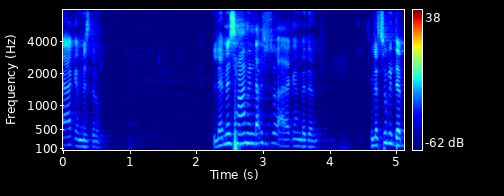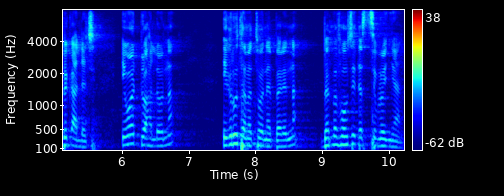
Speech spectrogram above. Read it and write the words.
አያውቅም ምስጢሩ። ለምን ሳም እንዳለች እሱ አያውቅም በደንብ። ለእሱ ግን ደብቃለች። ይወደዋለሁና እግሩ ተመቶ ነበርና በመፈውሴ ደስ ብሎኛል።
